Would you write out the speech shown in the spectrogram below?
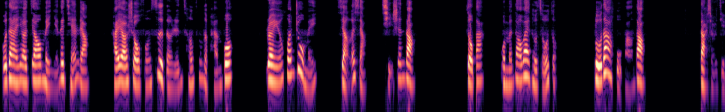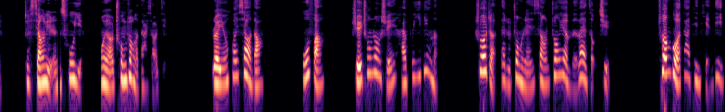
不但要交每年的钱粮，还要受冯四等人层层的盘剥。阮云欢皱眉，想了想，起身道：“走吧，我们到外头走走。”鲁大虎忙道：“大小姐。”这乡里人粗野，莫要冲撞了大小姐。阮云欢笑道：“无妨，谁冲撞谁还不一定呢。”说着，带着众人向庄院门外走去。穿过大片田地，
